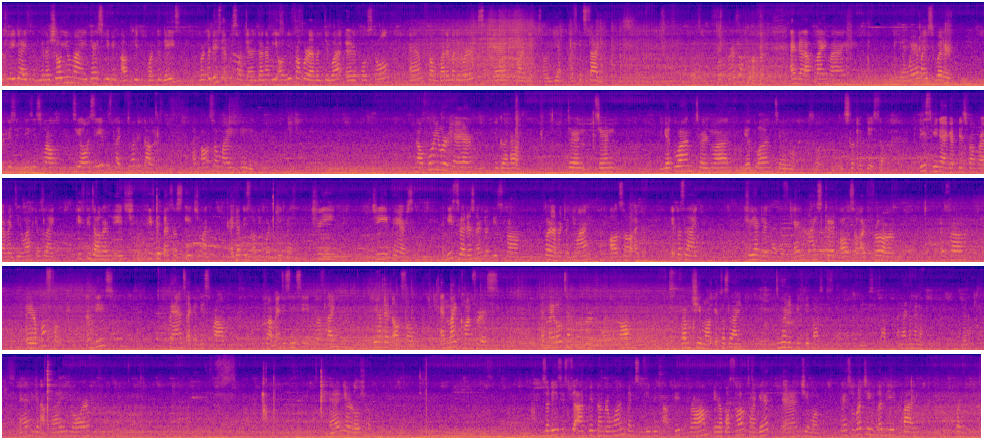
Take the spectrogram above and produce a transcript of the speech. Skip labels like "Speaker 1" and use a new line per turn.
Hey guys, I'm gonna show you my Thanksgiving outfit for today's for today's episode. They're gonna be only from Forever 21, Air Postal, and from Body Works and Target. So yeah, let's get started. So first of all, I'm gonna apply my I'm gonna wear my sweater. This is, this is from COC. It was like two hundred dollars, and also my hoodie. Now for your hair, you're gonna turn, turn, get one, turn one, get one, turn one. So let's look at this. So this video I got this from Forever 21. It was like fifty dollars each, fifty pesos each one. I got this only for three pesos, three, three pairs. And these sweaters I got this from Forever 21. Also, I got, it was like 300 pesos. And my skirt also are from are from Aeropostale. And these pants I got this from from NTCC. It was like 300 also. And my Converse and my low top Converse from from Gmall. It was like 250 pesos. Ano, ano, ano, ano. And you can apply your and your lotion. So this is the outfit number one, Thanksgiving outfit from Aeropostale, Target, and Gmall. Thanks for watching. Love you. Bye. Bye.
